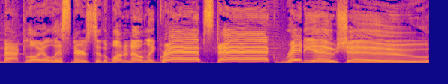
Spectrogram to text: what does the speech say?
back, loyal listeners, to the one and only Grab Stack Radio Show.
